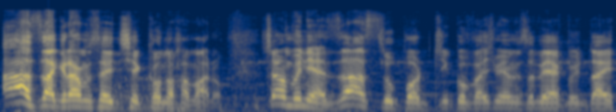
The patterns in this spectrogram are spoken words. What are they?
a zagramy sobie dzisiaj Konohamaru. Czemu by nie? Za supporcików weźmiemy sobie jakąś tutaj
